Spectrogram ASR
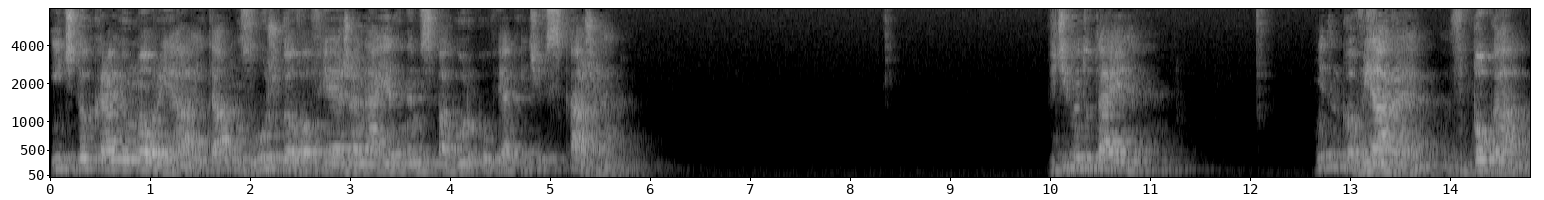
idź do kraju Moria i tam złóż go w ofierze na jednym z pagórków, jaki Ci wskażę. Widzimy tutaj nie tylko wiarę w Boga,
